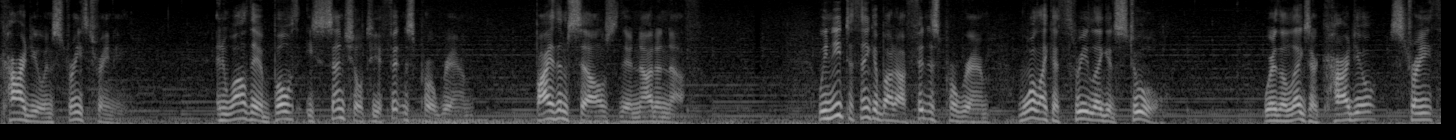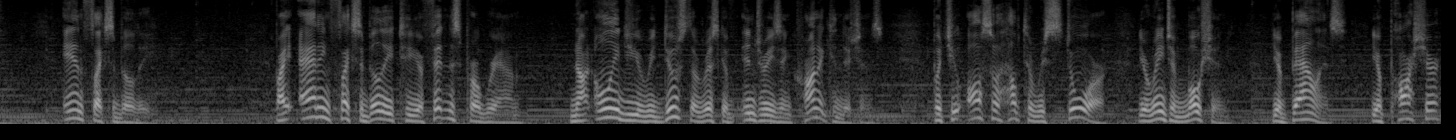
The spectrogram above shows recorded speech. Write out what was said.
cardio and strength training. And while they're both essential to your fitness program, by themselves, they're not enough. We need to think about our fitness program more like a three-legged stool, where the legs are cardio, strength, and flexibility. By adding flexibility to your fitness program, not only do you reduce the risk of injuries and chronic conditions, but you also help to restore your range of motion, your balance, your posture,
